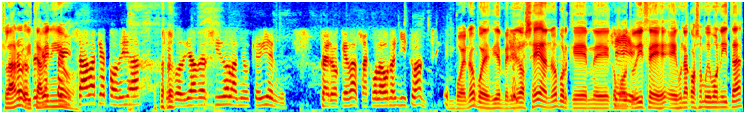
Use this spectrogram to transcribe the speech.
Claro, y Entonces ha yo venido... pensaba que podría, que podría haber sido el año que viene, pero que va, se ha colado un añito antes. Bueno, pues bienvenido sea, ¿no? Porque, eh, como Sí. tú dices, es una cosa muy bonita,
